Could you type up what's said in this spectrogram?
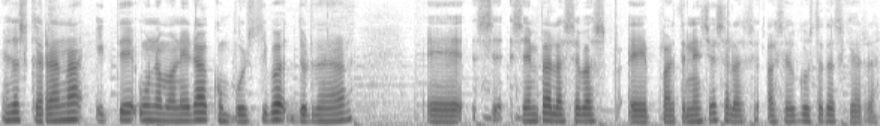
és esquerrana i té una manera compulsiva d'ordenar eh, se sempre les seves eh, pertenències a al seu costat esquerre,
